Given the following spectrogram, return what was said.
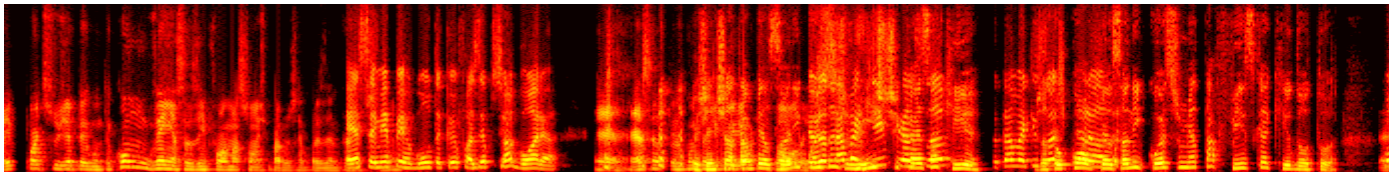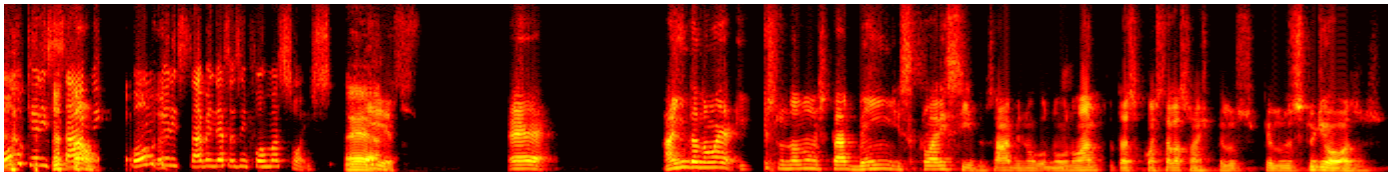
Aí pode surgir a pergunta: como vêm essas informações para os representantes? Essa é a minha né? pergunta que eu ia fazer para o senhor agora. É, essa é a pergunta. A gente já está pensando em coisas místicas aqui. aqui. Eu estava aqui já estou pensando em coisas metafísicas aqui, doutor. É. Como que eles sabem? como que eles sabem dessas informações? É. Isso. É, ainda não é isso ainda não está bem esclarecido, sabe, no, no, no âmbito das constelações pelos pelos estudiosos.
